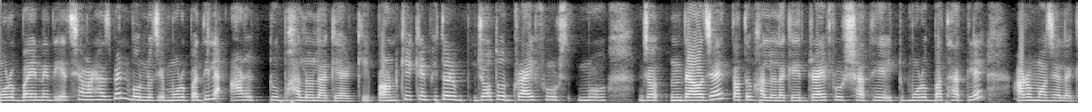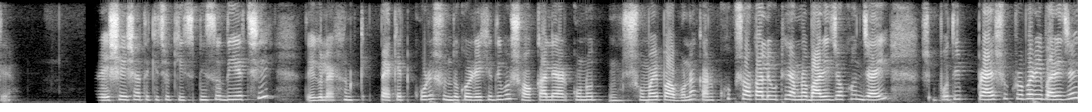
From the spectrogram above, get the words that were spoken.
মোরব্বা এনে দিয়েছে আমার হাজব্যান্ড বলল যে মোরব্বা দিলে আর একটু ভালো লাগে আর কি। পাউন্ড কেকের ভিতরে যত ড্রাই ফ্রুটস দেওয়া যায়, তত ভালো লাগে। ড্রাই ফ্রুটস সাথে একটু মোরব্বা থাকলে আরও মজা লাগে। আর সেই সাথে কিছু কিসমিসও দিয়েছি। তো এগুলো এখন প্যাকেট করে সুন্দর করে রেখে দিব। সকালে আর কোনো সময় পাবো না, কারণ খুব সকালে উঠে আমরা বাড়ি যখন যাই, প্রতি প্রায় শুক্রবারই বাড়ি যাই,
